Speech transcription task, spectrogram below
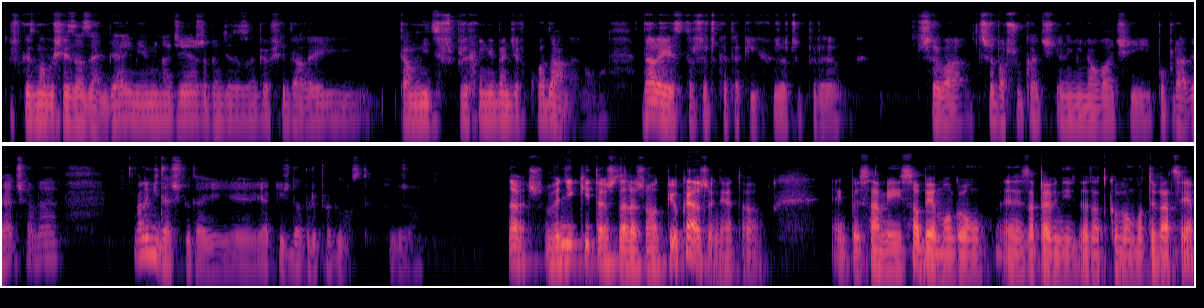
troszkę znowu się zazębia i miejmy nadzieję, że będzie zazębiał się dalej i tam nic w szprychy nie będzie wkładane. Dalej jest troszeczkę takich rzeczy, które trzeba, trzeba szukać, eliminować i poprawiać, ale, ale widać tutaj e, jakiś dobry prognostyk. Także No wiesz, wyniki też zależą od piłkarzy, nie? To jakby sami sobie mogą e, zapewnić dodatkową motywację.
